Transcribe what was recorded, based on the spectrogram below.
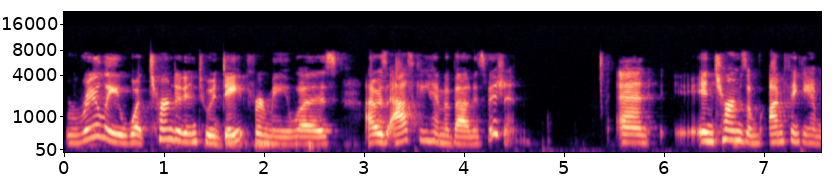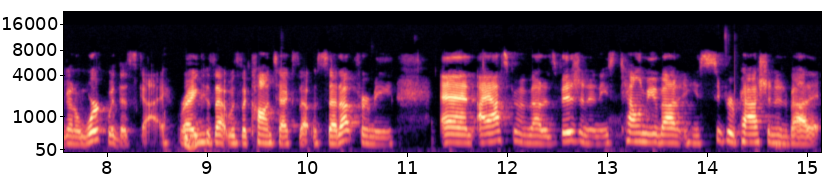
really what turned it into a date for me was I was asking him about his vision. And in terms of, I'm thinking I'm going to work with this guy, right? Because mm-hmm. that was the context that was set up for me. And I asked him about his vision, and he's telling me about it, and he's super passionate about it.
